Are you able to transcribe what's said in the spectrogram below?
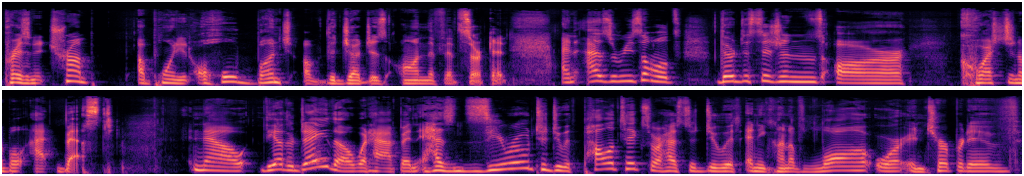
President Trump appointed a whole bunch of the judges on the Fifth Circuit. And as a result, their decisions are questionable at best. Now, the other day, though, what happened has zero to do with politics or has to do with any kind of law or interpretive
